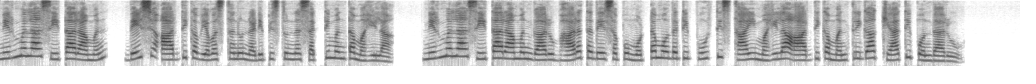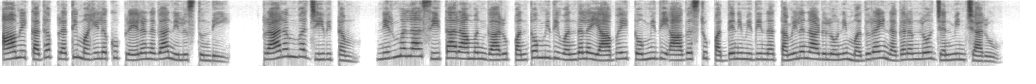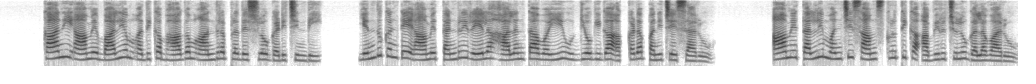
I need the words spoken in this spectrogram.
నిర్మలా సీతారామన్ దేశ ఆర్థిక వ్యవస్థను నడిపిస్తున్న శక్తిమంత మహిళ. నిర్మలా సీతారామన్ గారు భారతదేశపు మొట్టమొదటి పూర్తిస్థాయి మహిళా ఆర్థిక మంత్రిగా ఖ్యాతి పొందారు. ఆమె కథ ప్రతి మహిళకు ప్రేరణగా నిలుస్తుంది. ప్రారంభ జీవితం. నిర్మలా సీతారామన్ గారు పంతొమ్మిది వందల యాభై తొమ్మిది ఆగస్టు పద్దెనిమిదిన తమిళనాడులోని మదురై నగరంలో జన్మించారు. కాని ఆమె బాల్యం అధిక భాగం ఆంధ్రప్రదేశ్లో గడిచింది. ఎందుకంటే ఆమె తండ్రి రేల హాలంతావయి ఉద్యోగిగా అక్కడ పనిచేశారు. ఆమె తల్లి మంచి సాంస్కృతిక అభిరుచులు గలవారు.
